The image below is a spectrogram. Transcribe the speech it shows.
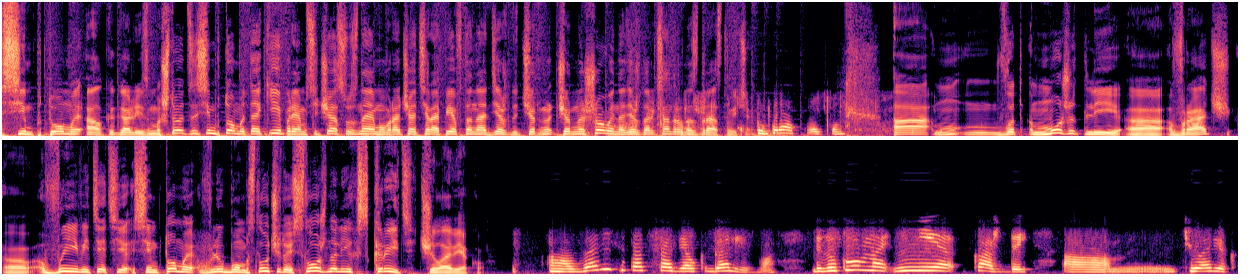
симптомы алкоголизма. Что это за симптомы такие? Прямо сейчас узнаем у врача-терапевта Надежды Черн... Чернышовой. Надежда Александровна, здравствуйте. Здравствуйте. А вот может ли а, врач а, выявить эти симптомы в любом случае? То есть сложно ли их скрыть человеку? А, зависит от стадии алкоголизма. Безусловно, не каждый а, человек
